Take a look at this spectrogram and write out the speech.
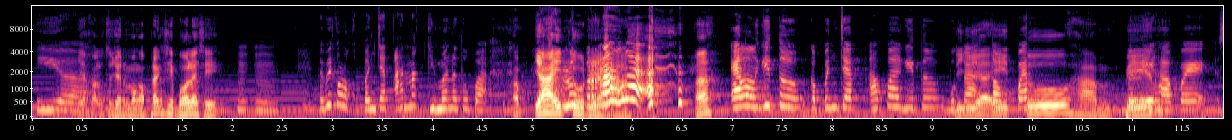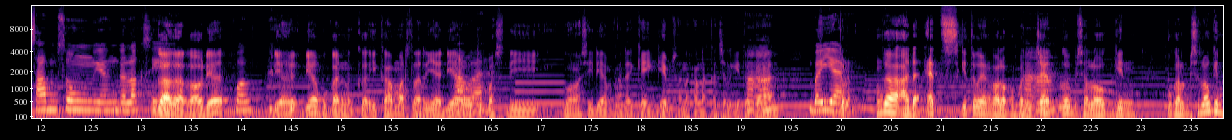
Iya. ya kalau tujuan mau ngeprank sih boleh sih Mm-mm. Tapi kalau kepencet anak gimana tuh pak? Ya itu Lu dia pernah nggak? Hah? L gitu, kepencet apa gitu, buka dia Tokped, itu beli hampir HP Samsung yang Galaxy. enggak enggak kalau dia Fold. dia dia bukan ke e-commerce larinya dia Apa? waktu pas di gua ngasih dia ada kayak games anak-anak kecil gitu kan Bayar. Ter- enggak ada ads gitu yang kalau kepencet lo bisa login bukan bisa login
